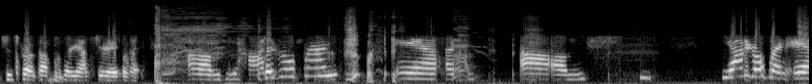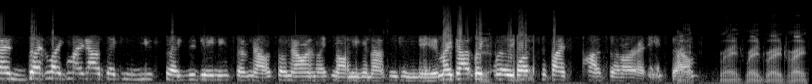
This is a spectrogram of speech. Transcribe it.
just broke up with her yesterday, but um, he had a girlfriend, and um, he had a girlfriend, and but like my dad's like used to like the dating stuff now, so now I'm like not even as intimidated. My dad like really wants to find a husband already, so. Right, right, right, right.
